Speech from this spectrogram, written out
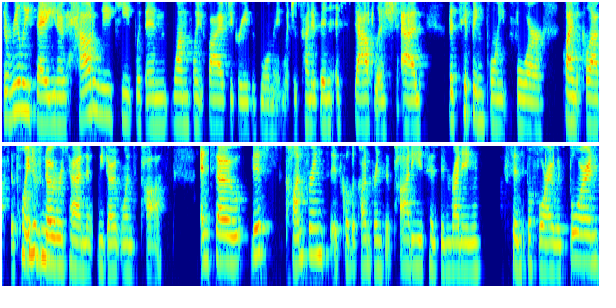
to really say, you know, how do we keep within 1.5 degrees of warming, which has kind of been established as the tipping point for climate collapse, the point of no return that we don't want to pass. And so this conference, it's called the Conference of Parties, has been running since before I was born.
